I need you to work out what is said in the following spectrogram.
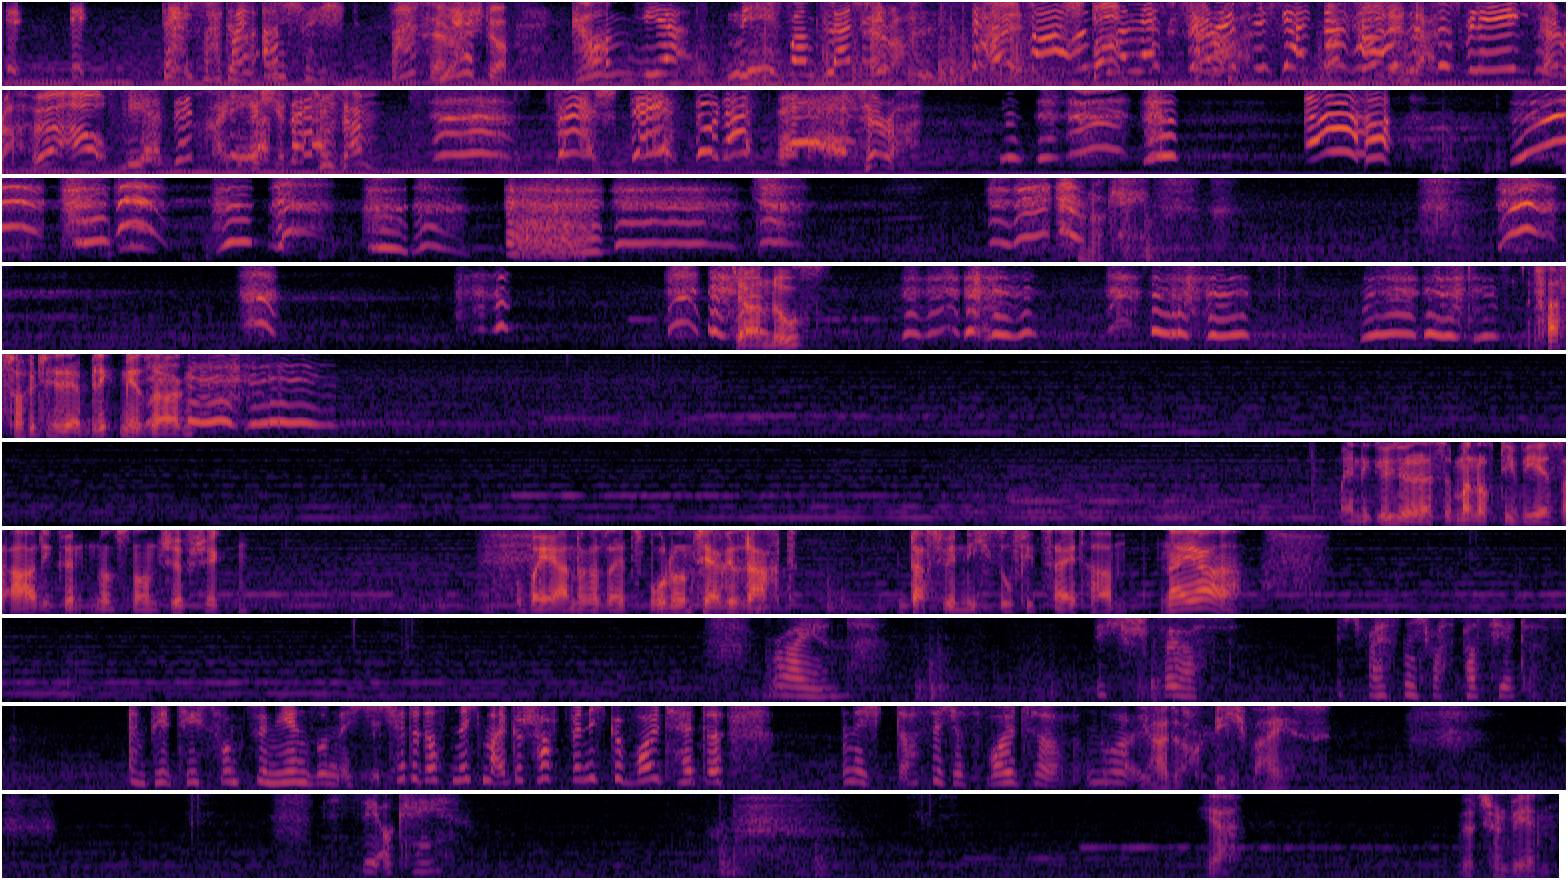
Ich. ich Das ich war doch nicht. Absicht. Was Sarah, jetzt? stopp! Kommen wir nie vom Planeten. Sarah! Das halt! war stopp! unsere letzte Sarah! Möglichkeit, nach Was soll Hause denn das? zu fliegen. Sarah, hör auf! Wir sitzen Reiß hier dich jetzt fest. zusammen! Was sollte der Blick mir sagen? Meine Güte, das ist immer noch die WSA. Die könnten uns noch ein Schiff schicken. Wobei andererseits wurde uns ja gesagt, dass wir nicht so viel Zeit haben. Naja. Ryan. Ich schwör's. Ich weiß nicht, was passiert ist. MPTs funktionieren so nicht. Ich hätte das nicht mal geschafft, wenn ich gewollt hätte. Nicht, dass ich es wollte, nur. Ja doch, ich weiß. Ist sie okay? Ja. Wird schon werden.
